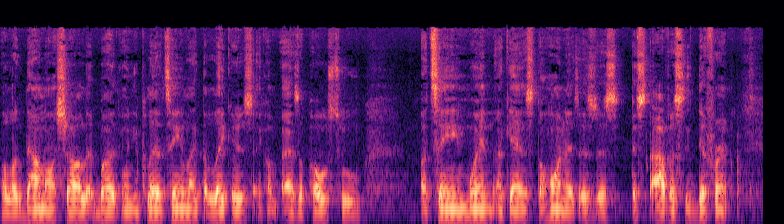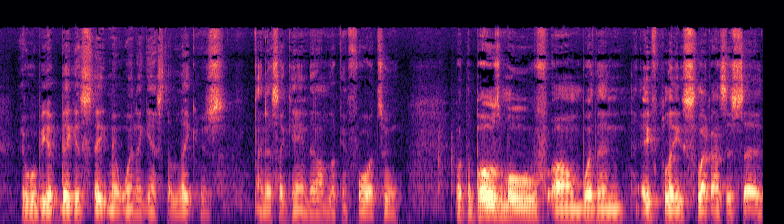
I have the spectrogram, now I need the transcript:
or look down on Charlotte. But when you play a team like the Lakers, as opposed to a team win against the Hornets, it's just it's obviously different. It will be a bigger statement win against the Lakers, and it's a game that I'm looking forward to. But the Bulls move um, within eighth place, like I just said,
